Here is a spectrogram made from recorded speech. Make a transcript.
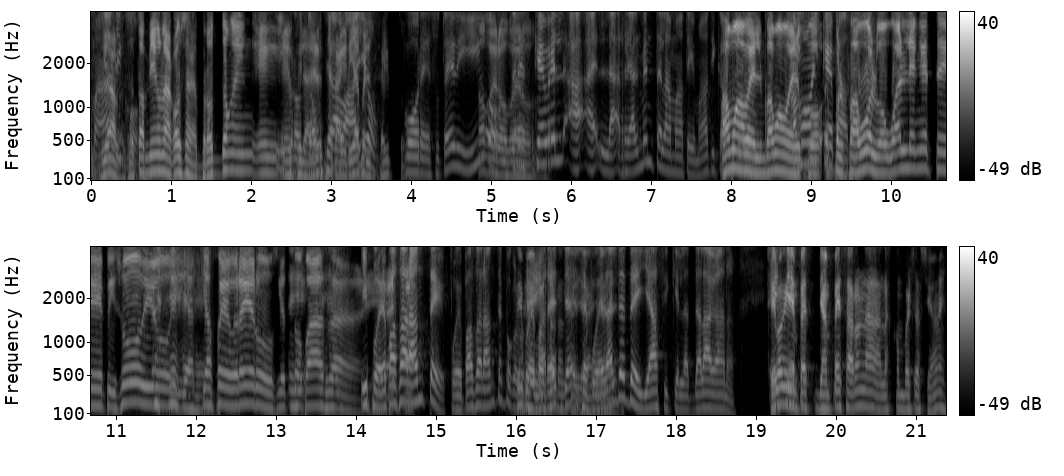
problemático. eso también es una cosa. Brogdon en, en, Filadelfia caería perfecto. Por eso te digo, pero- tienes pero- que ver a- a- la- realmente la matemática. Vamos a ver, vamos a ver. vamos a ver por por favor, guarden este episodio y aquí a febrero, si esto pasa. Y puede eh, pasar ah, antes, puede pasar antes, porque Sí, puede ya- se puede ya, dar ya. desde ya si quien les da la gana. Sí, porque ya, Este, empe- ya empezaron la- las conversaciones.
